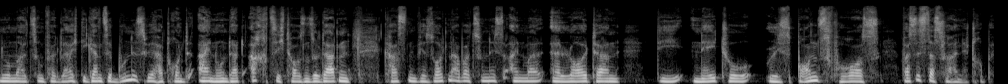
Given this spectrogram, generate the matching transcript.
Nur mal zum Vergleich, die ganze Bundeswehr hat rund 180.000 Soldaten. Carsten, wir sollten aber zunächst einmal erläutern, die NATO Response Force, was ist das für eine Truppe?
